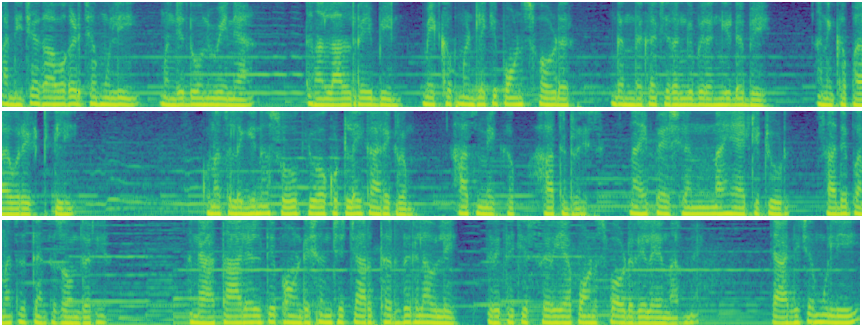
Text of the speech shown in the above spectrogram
आधीच्या गावाकडच्या मुली म्हणजे दोन वेण्या त्यांना लाल रेबीन मेकअप म्हटले की पॉन्ड्स पावडर गंधकाचे रंगबिरंगी डबे आणि कपाळावर एक टिकली. कुणाचं लगीन असो किंवा कुठलाही कार्यक्रम हाच मेकअप हाच ड्रेस नाही पॅशन नाही ॲटिट्यूड साधेपणाचंच त्यांचं सौंदर्य. आणि आता आलेले ते फाउंडेशनचे चार थर जरी लावले तरी त्याची सर या पॉन्ड्स पावडरीला येणार नाही. त्या आधीच्या मुली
